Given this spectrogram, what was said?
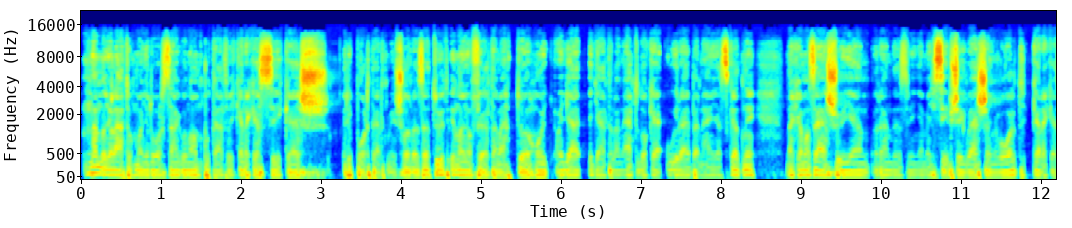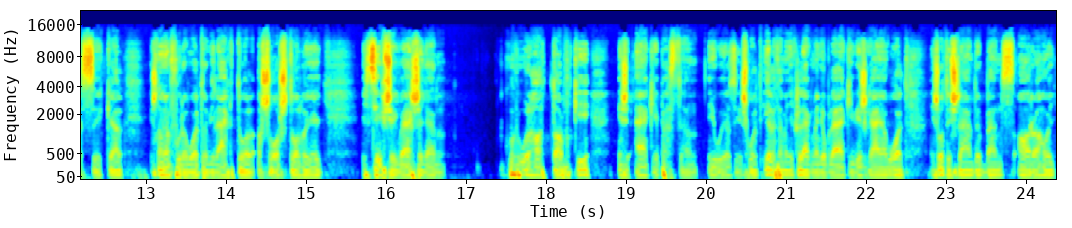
nem nagyon látok Magyarországon amputált vagy kerekesszékes riportert műsorvezetőt. Én nagyon féltem ettől, hogy, hogy egyáltalán el tudok-e újra ebben helyezkedni. Nekem az első ilyen rendezvényem egy szépségverseny volt kerekesszékkel, és nagyon fura volt a világtól, a sorstól, hogy egy, egy szépségversenyen gurulhattam ki, és elképesztően jó érzés volt. Életem egyik legnagyobb lelki vizsgája volt, és ott is rádöbbensz arra, hogy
